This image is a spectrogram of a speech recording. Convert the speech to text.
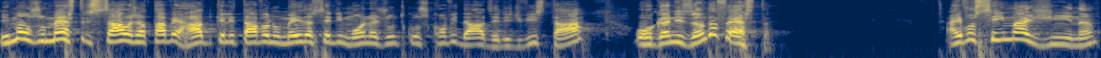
Irmãos, o mestre sala já estava errado porque ele estava no meio da cerimônia junto com os convidados. Ele devia estar organizando a festa. Aí você imagina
